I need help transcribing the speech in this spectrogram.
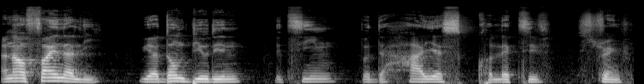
And now, finally, we are done building the team with the highest collective strength.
